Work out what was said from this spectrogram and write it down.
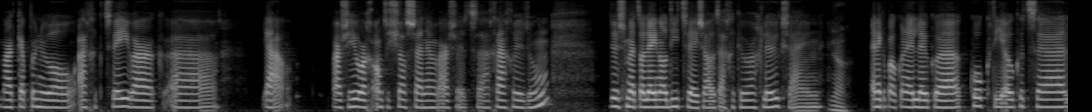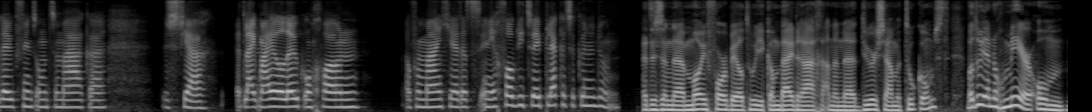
Maar ik heb er nu al eigenlijk twee waar, ik, uh, ja, waar ze heel erg enthousiast zijn en waar ze het uh, graag willen doen. Dus met alleen al die twee zou het eigenlijk heel erg leuk zijn. Ja. En ik heb ook een hele leuke kok die ook het uh, leuk vindt om te maken. Dus ja, het lijkt mij heel leuk om gewoon over een maandje dat in ieder geval op die twee plekken te kunnen doen. Het is een uh, mooi voorbeeld hoe je kan bijdragen aan een uh, duurzame toekomst. Wat doe jij nog meer om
